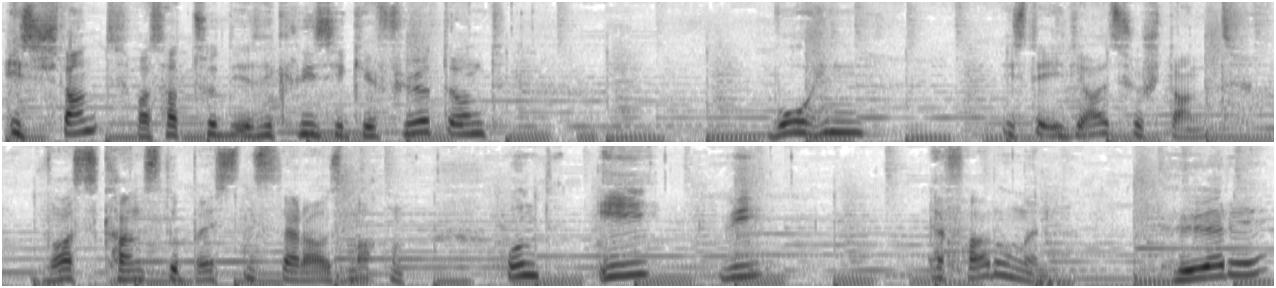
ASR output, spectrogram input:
ist Stand, was hat zu dieser Krise geführt und wohin ist der Idealzustand? Was kannst du bestens daraus machen? Und E wie Erfahrungen. Höre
